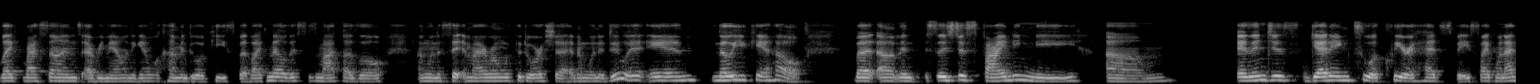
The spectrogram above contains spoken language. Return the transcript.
like my sons every now and again will come and do a piece, but like, no, this is my puzzle. I'm going to sit in my room with the door shut and I'm going to do it. And no, you can't help. But um, and so it's just finding me um, and then just getting to a clear headspace. Like when I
